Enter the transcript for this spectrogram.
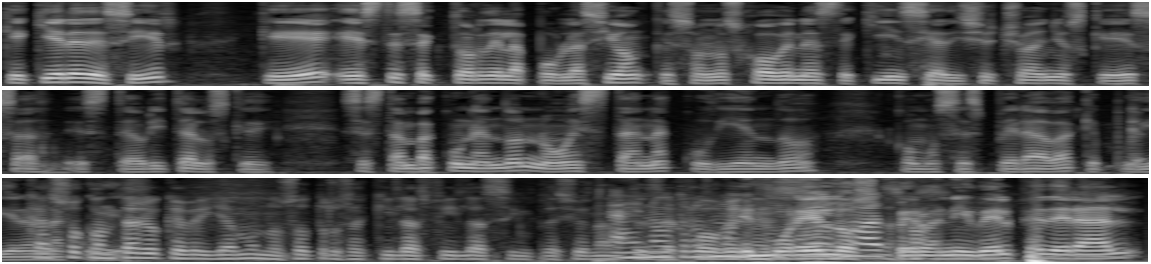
¿Qué quiere decir? Que este sector de la población, que son los jóvenes de 15 a 18 años, que es este, ahorita los que se están vacunando, no están acudiendo como se esperaba que pudieran Caso acudir. contrario que veíamos nosotros aquí las filas impresionantes En de otros jóvenes. en Morelos, no, pero a nivel federal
